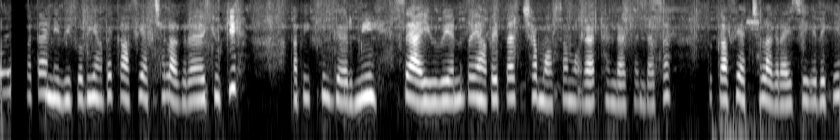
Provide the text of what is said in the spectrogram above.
पता है निवी को भी यहाँ पे काफ़ी अच्छा लग रहा है क्योंकि अभी इतनी गर्मी से आई हुई है ना तो यहाँ पे इतना अच्छा मौसम हो रहा है ठंडा ठंडा सा। तो काफ़ी अच्छा लग रहा है इसी देखिए।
